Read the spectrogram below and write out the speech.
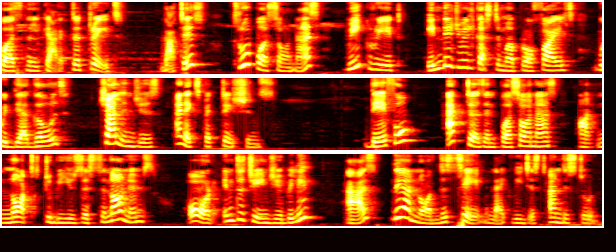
personal character traits. That is, through personas, we create individual customer profiles with their goals, challenges, and expectations. Therefore, actors and personas are not to be used as synonyms or interchangeably as they are not the same like we just understood.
